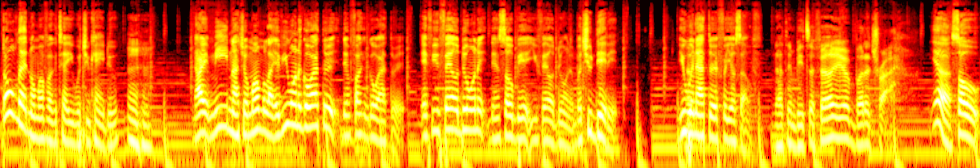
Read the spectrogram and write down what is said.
don't let no motherfucker tell you what you can't do. Mm-hmm. Not me, not your mama. Like, if you want to go after it, then fucking go after it. If you fail doing it, then so be it. You failed doing it, but you did it. You went after it for yourself. Nothing beats a failure but a try. Yeah, so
